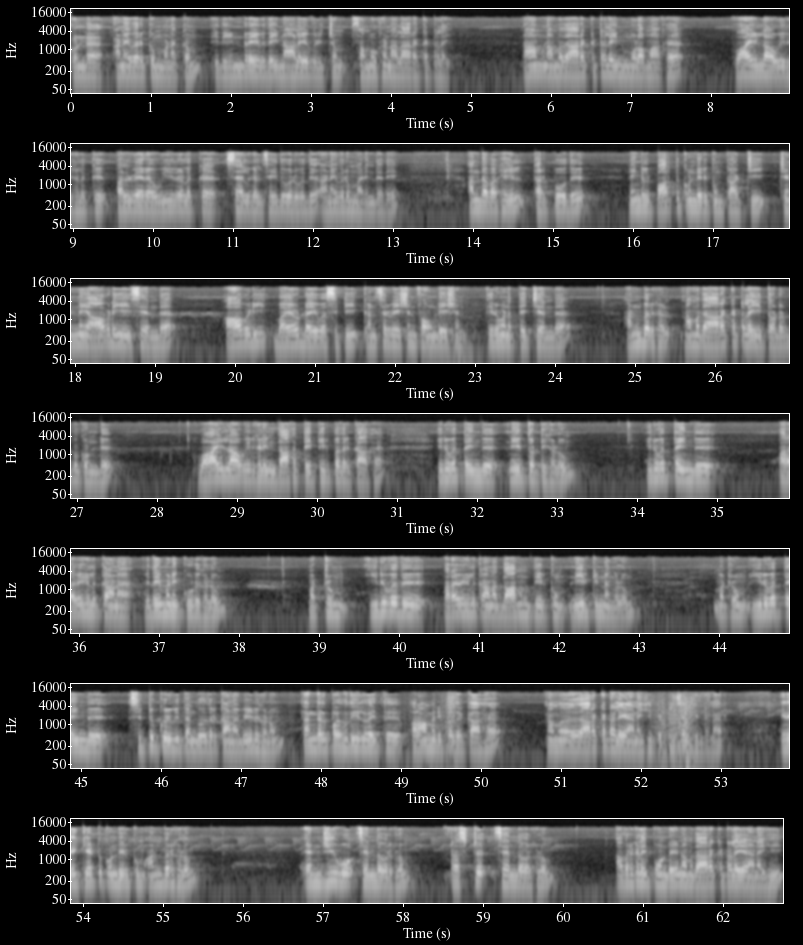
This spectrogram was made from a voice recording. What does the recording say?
கொண்ட அனைவருக்கும் வணக்கம். இது இன்றைய விதை நாளைய விருட்சம் சமூக நல அறக்கட்டளை நாம் நமது அறக்கட்டளையின் மூலமாக வாயில்லா உயிர்களுக்கு பல்வேறு உயிரிழக்க செயல்கள் செய்து வருவது அனைவரும் அறிந்ததே. அந்த வகையில் தற்போது நீங்கள் பார்த்து கொண்டிருக்கும் காட்சி சென்னை ஆவடியை சேர்ந்த ஆவடி பயோடைவர்சிட்டி கன்சர்வேஷன் ஃபவுண்டேஷன் நிறுவனத்தைச் சேர்ந்த அன்பர்கள் நமது அறக்கட்டளையை தொடர்பு கொண்டு வாயில்லா உயிர்களின் தாகத்தை தீர்ப்பதற்காக இருபத்தைந்து நீர்த்தொட்டிகளும் இருபத்தைந்து பறவைகளுக்கான விதைமணி கூடுகளும் மற்றும் இருபது பறவைகளுக்கான தாகம் தீர்க்கும் நீர்க்கிண்ணங்களும் மற்றும் இருபத்தைந்து சிட்டுக்குருவி தங்குவதற்கான வீடுகளும் தங்கள் பகுதியில் வைத்து பராமரிப்பதற்காக நமது அறக்கட்டளை அணுகி பெற்று செல்கின்றனர். இதை கேட்டுக்கொண்டிருக்கும் அன்பர்களும் என்ஜிஓ சேர்ந்தவர்களும் ட்ரஸ்ட்டு சேர்ந்தவர்களும் அவர்களைப் போன்றே நமது அறக்கட்டளையை அணுகி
